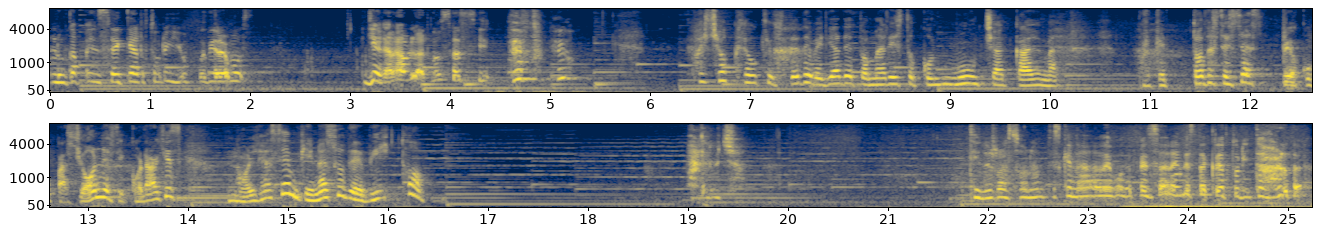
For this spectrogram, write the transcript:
Nunca pensé que Arturo y yo pudiéramos llegar a hablarnos así de feo. Pues yo creo que usted debería de tomar esto con mucha calma, porque todas esas preocupaciones y corajes no le hacen bien a su bebito. Tienes razón, antes que nada debo de pensar en esta criaturita, ¿verdad?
